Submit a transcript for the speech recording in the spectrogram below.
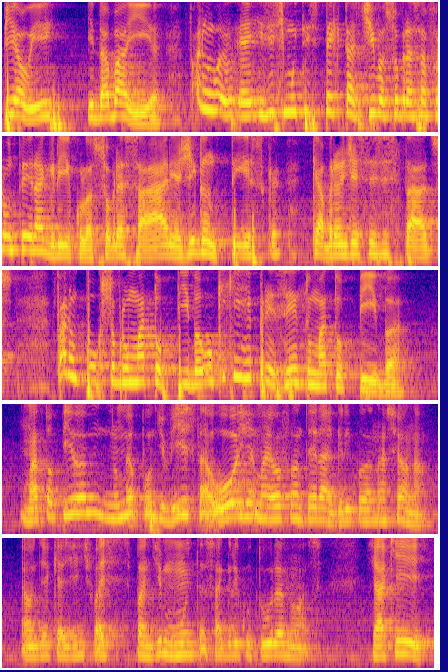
Piauí e da Bahia. É, existe muita expectativa sobre essa fronteira agrícola, sobre essa área gigantesca que abrange esses estados. Fale um pouco sobre o Matopiba. O que, que representa o Matopiba? Matopiba, no meu ponto de vista, hoje é a maior fronteira agrícola nacional. É onde é que a gente vai se expandir muito essa agricultura nossa já que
